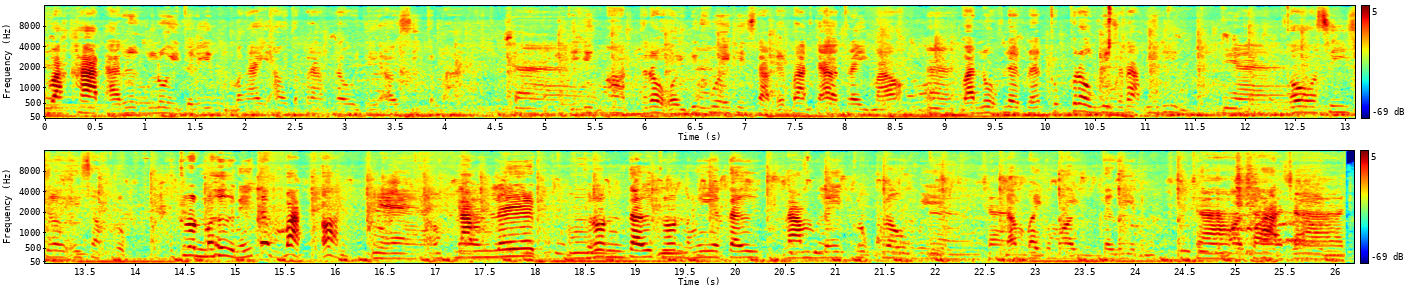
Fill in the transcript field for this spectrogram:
ខ្វះខាតអារឿងលុយទៅរៀនមួយថ្ងៃឲ្យតែ ឲ្យស៊ីតបាន 자. ទីយើងអត់ទៅត្រោអុយនេះគួយគេស្ដាប់ដែលបានចៅត្រីមកអឺបានលោកផ្លែផ្លែគ្រប់គ្រងវាស្ដាប់វារៀនយ៉ាក៏ស៊ីស្រូវអីសពគ្រប់គ្រុនមកហឺនេះទៅបាត់អត់យ៉ាអូណាំលេខគ្រុនទៅគ្រុនងារទៅណាំលេខគ្រប់គ្រងវាចាដើម្បីកុំឲ្យទៅរៀនចាចាចា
